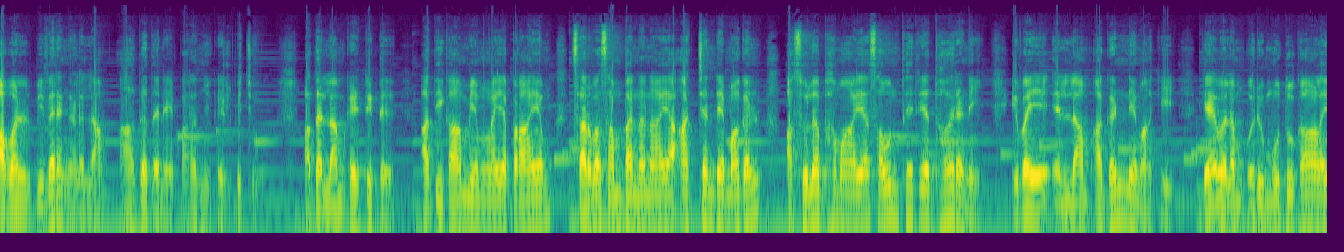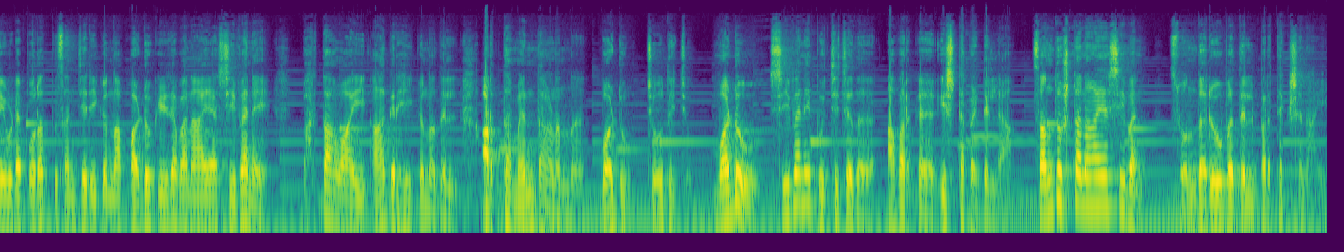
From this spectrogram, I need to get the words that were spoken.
അവൾ വിവരങ്ങളെല്ലാം ആഗതനെ പറഞ്ഞു കേൾപ്പിച്ചു. അതെല്ലാം കേട്ടിട്ട് അതികാമ്യമായ പ്രായം സർവസമ്പന്നനായ അച്ഛന്റെ മകൾ അസുലഭമായ സൗന്ദര്യ ധോരണി ഇവയെ എല്ലാം അഗണ്യമാക്കി കേവലം ഒരു മുതുകാളയുടെ പുറത്ത് സഞ്ചരിക്കുന്ന പടുകിഴവനായ ശിവനെ ഭർത്താവായി ആഗ്രഹിക്കുന്നതിൽ അർത്ഥമെന്താണെന്ന് വടു ചോദിച്ചു. വടു ശിവനെ പുച്ഛിച്ചത് അവർക്ക് ഇഷ്ടപ്പെട്ടില്ല. സന്തുഷ്ടനായ ശിവൻ സ്വന്തരൂപത്തിൽ പ്രത്യക്ഷനായി.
